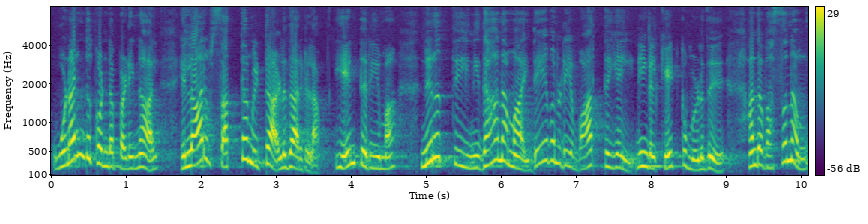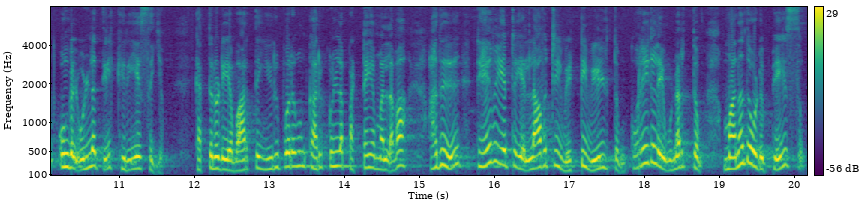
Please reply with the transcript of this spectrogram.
உணர்ந்து கொண்டபடினால் எல்லாரும் சத்தமிட்டு அழுதார்களாம். ஏன் தெரியுமா? நிறுத்தி நிதானமாய் தேவனுடைய வார்த்தையை நீங்கள் கேட்கும் பொழுது அந்த வசனம் உங்கள் உள்ளத்தில் கிரியே செய்யும். கத்தருடைய வார்த்தை இருபுறமும் கருக்குள்ள பட்டயம் அல்லவா? அது தேவையற்ற எல்லாவற்றையும் வெட்டி வீழ்த்தும் குறைகளை உணர்த்தும் மனதோடு பேசும்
